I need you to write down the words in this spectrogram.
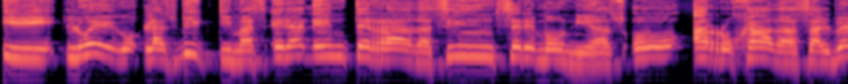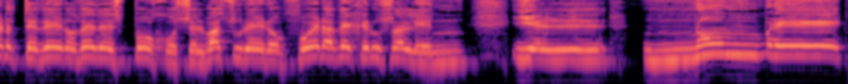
y luego las víctimas eran enterradas sin ceremonias o arrojadas al vertedero de despojos, el basurero, fuera de Jerusalén, y el nombre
